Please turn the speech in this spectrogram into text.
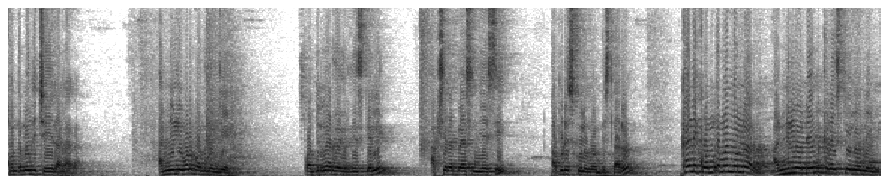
కొంతమంది చేయరు అలాగా. అన్నిళ్ళు కూడా కొంతమంది చేయరు. పంతులు గారి దగ్గర తీసుకెళ్ళి అక్షరాభ్యాసం చేసి అప్పుడే స్కూల్కి పంపిస్తారు. కానీ కొంతమంది ఉన్నారు. అన్నిలోనేమి క్రైస్తవులోనేమి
